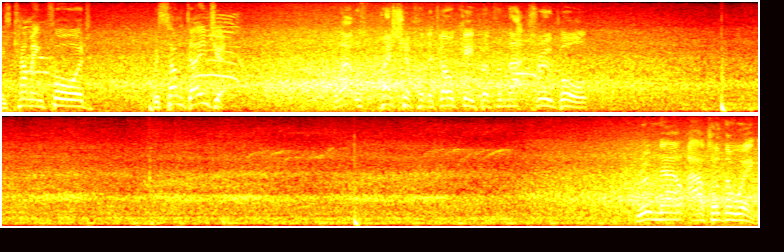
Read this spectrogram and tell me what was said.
He's coming forward with some danger. Well, that was pressure for the goalkeeper from that through ball. Room now out on the wing.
